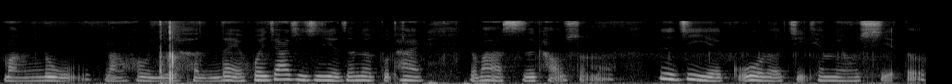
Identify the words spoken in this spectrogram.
忙碌，然后也很累，回家其实也真的不太有办法思考什么，日记也过了几天没有写了。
